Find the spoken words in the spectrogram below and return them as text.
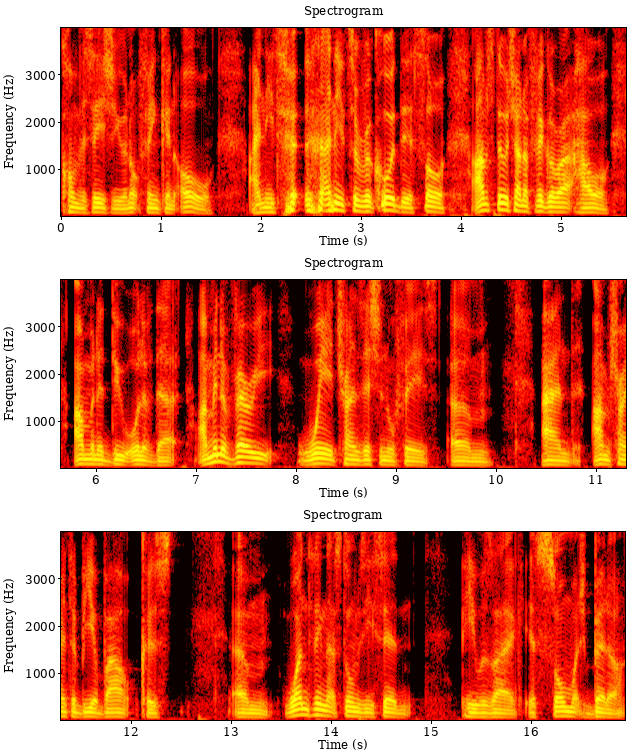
conversation. You're not thinking oh i need to i need to record this. So i'm still trying to figure out how i'm going to do all of that. I'm in a very weird transitional phase um and i'm trying to be about because um one thing that stormzy said he was like it's so much better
